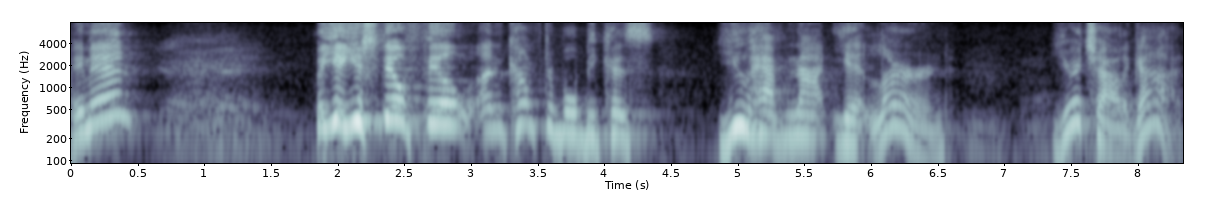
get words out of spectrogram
Amen? But yeah, you still feel uncomfortable because you have not yet learned you're a child of God.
